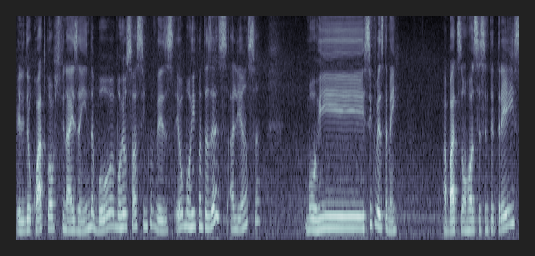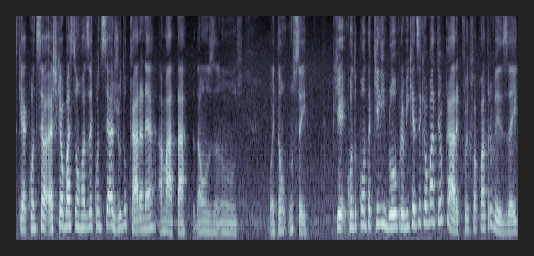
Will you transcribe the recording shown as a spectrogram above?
ele deu 4 golpes finais ainda, boa. Morreu só 5 vezes. Eu morri quantas vezes? Aliança. Morri 5 vezes também. Abates honrosos 63, que é quando você... Acho que é o abates honrosos é quando você ajuda o cara, né? A matar. Dá uns, uns... Ou então, não sei. Porque quando conta Killing Blow pra mim, quer dizer que eu matei o cara, que foi só quatro vezes. Aí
